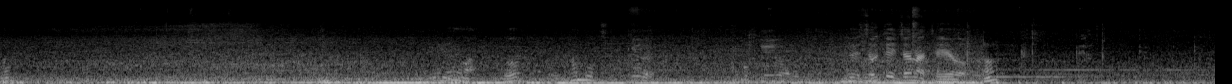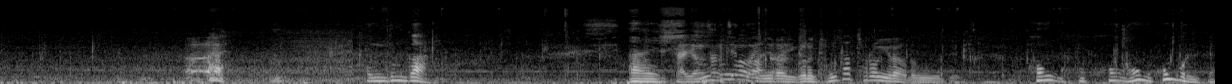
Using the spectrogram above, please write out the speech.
뭐? 여기 저때 있잖아 대여 어? 홍등가. 아이씨. 자 영상 찍고 홍보가 아니라 이거는 청사초롱이라 그러는 거지. 홍, 홍, 홍, 홍보니까.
